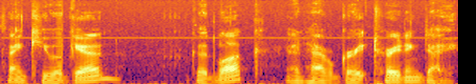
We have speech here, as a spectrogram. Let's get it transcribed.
Thank you again, good luck, and have a great trading day.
